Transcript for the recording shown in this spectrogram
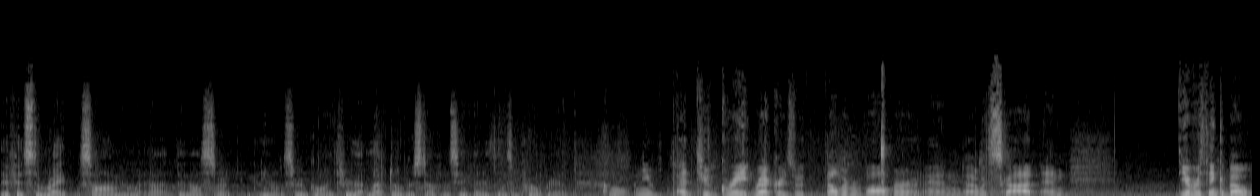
if it's the right song and whatnot, then I'll start, you know, sort of going through that leftover stuff and see if anything's appropriate. Cool. And you've had two great records with Velvet Revolver and uh, with Scott. And do you ever think about,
